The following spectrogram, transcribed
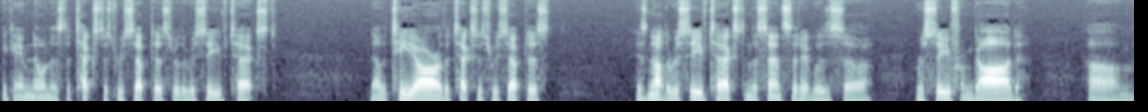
became known as the Textus Receptus or the received text. Now, the TR, the Textus Receptus, is not the received text in the sense that it was uh, received from God um,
